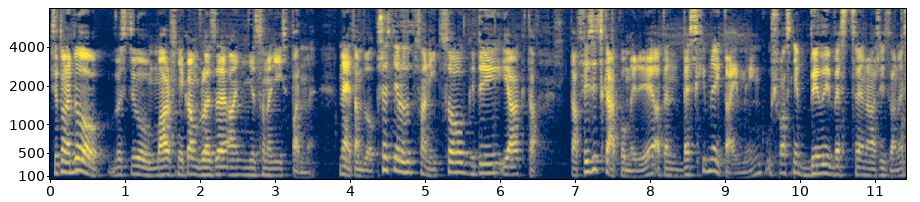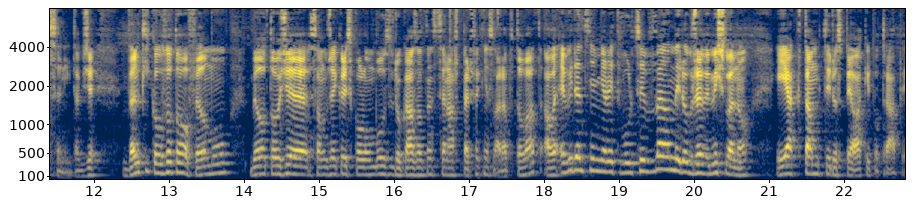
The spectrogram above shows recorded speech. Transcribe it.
že to nebylo ve stylu Marv někam vleze a něco na něj spadne. Ne, tam bylo přesně rozepsaný co, kdy, jak, ta, ta fyzická komedie a ten bezchybný timing už vlastně byly ve scénáři zanesený. Takže velký kouzlo toho filmu bylo to, že samozřejmě Chris Columbus dokázal ten scénář perfektně zadaptovat, ale evidentně měli tvůrci velmi dobře vymyšleno, jak tam ty dospěláky potrápí.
